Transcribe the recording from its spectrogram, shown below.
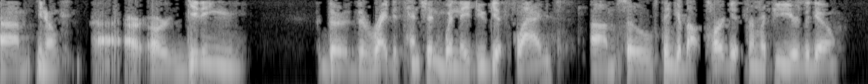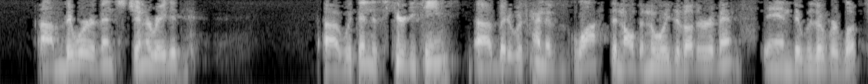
um, you know, uh, are, are, getting the, the right attention when they do get flagged. Um, so think about Target from a few years ago. Um, there were events generated uh, within the security team, uh, but it was kind of lost in all the noise of other events, and it was overlooked.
